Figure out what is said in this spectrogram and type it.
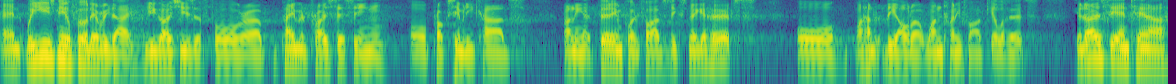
And we use near field every day. You guys use it for uh, payment processing or proximity cards running at 13.56 megahertz or 100, the older 125 kilohertz. You'll notice the antenna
